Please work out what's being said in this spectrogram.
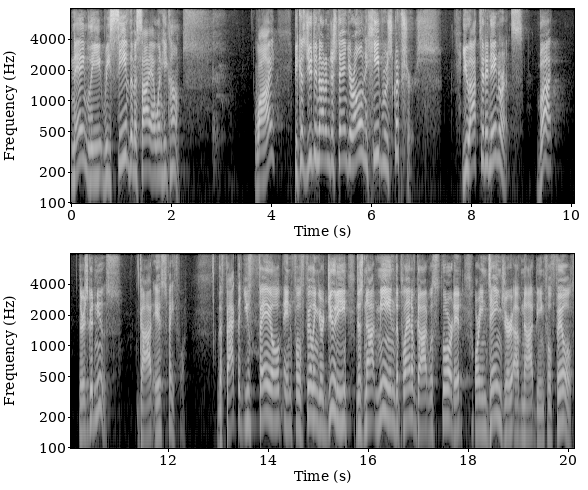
namely, receive the Messiah when he comes. Why? Because you did not understand your own Hebrew scriptures. You acted in ignorance But there's good news God is faithful. The fact that you failed in fulfilling your duty does not mean the plan of God was thwarted or in danger of not being fulfilled.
